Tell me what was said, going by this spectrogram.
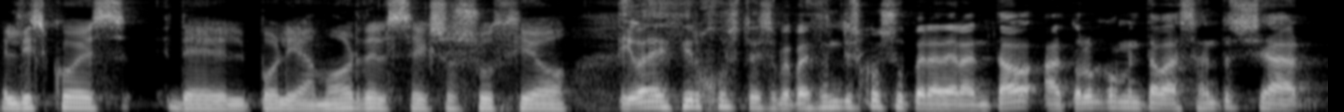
El disco es del poliamor, del sexo sucio. Te iba a decir justo eso. Me parece un disco súper adelantado a todo lo que comentabas antes. O sea,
